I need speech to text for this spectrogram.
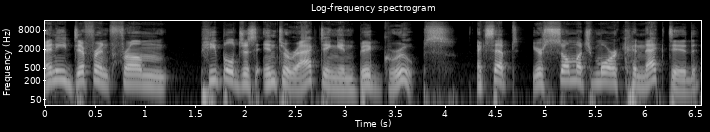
any different from people just interacting in big groups, except you're so much more connected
